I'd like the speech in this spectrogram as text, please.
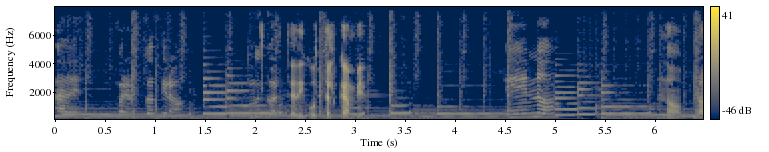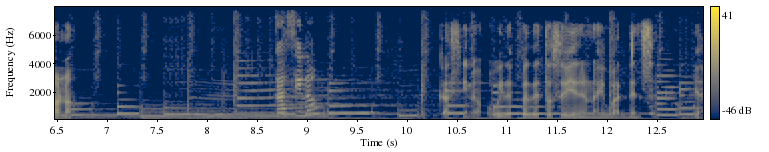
A ver, bueno, continuamos. Muy corto. ¿Te disgusta el cambio? Eh, no. No, no, no. Mm, casi no. Casi no. Uy, después de esto se viene una igual densa. Ya,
